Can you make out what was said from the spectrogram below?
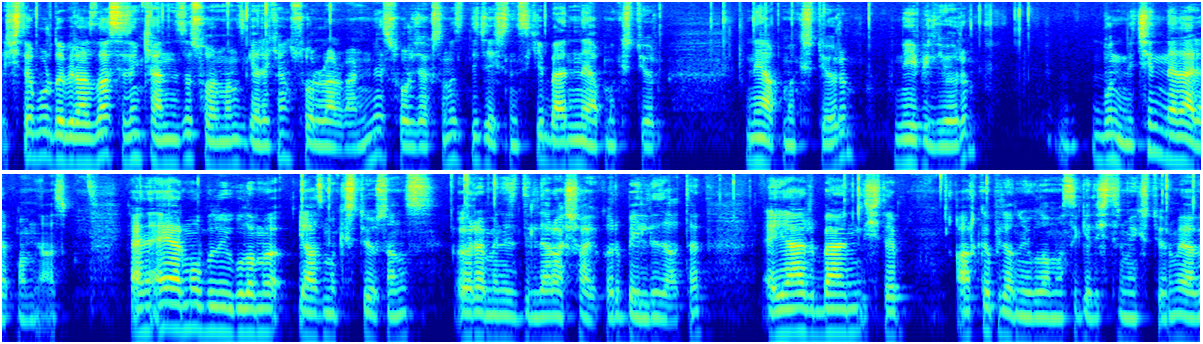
işte burada biraz daha sizin kendinize sormanız gereken sorular var. Ne soracaksınız? Diyeceksiniz ki ben ne yapmak istiyorum? Ne yapmak istiyorum? Ne biliyorum? bunun için neler yapmam lazım? Yani eğer mobil uygulama yazmak istiyorsanız öğrenmeniz diller aşağı yukarı belli zaten. Eğer ben işte arka plan uygulaması geliştirmek istiyorum veya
